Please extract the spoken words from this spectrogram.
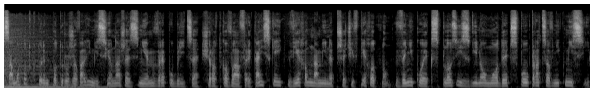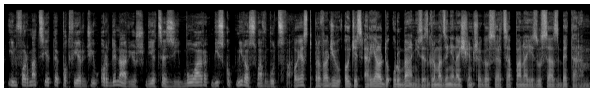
Samochód, którym podróżowali misjonarze z Niem w Republice Środkowoafrykańskiej, wjechał na minę przeciwpiechotną. W wyniku eksplozji zginął młody współpracownik misji. Informacje te potwierdził ordynariusz diecezji Buar, biskup Mirosław Gucwa. Pojazd prowadził ojciec Arialdo Urbani ze Zgromadzenia Najświętszego Serca Pana Jezusa z Betaram.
